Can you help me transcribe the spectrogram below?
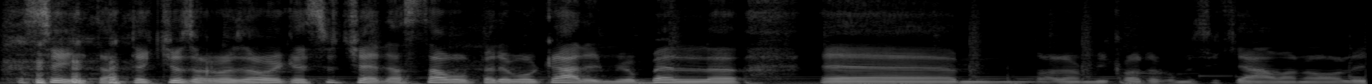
Sì, tanto è chiusa, cosa vuoi che succeda? Stavo per evocare il mio bel... Eh, non mi ricordo come si chiamano, le,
